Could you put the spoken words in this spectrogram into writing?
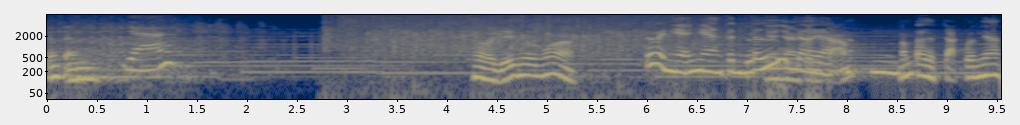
Chúc em. Dạ. Trời dễ thương quá à. Rất là nhẹ nhàng tình tứ nhẹ nhàng, trời tình ạ. cảm. ừ. Nắm tay thật chặt lên nha.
